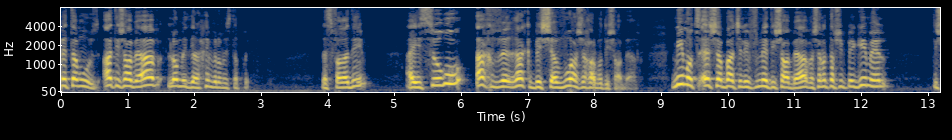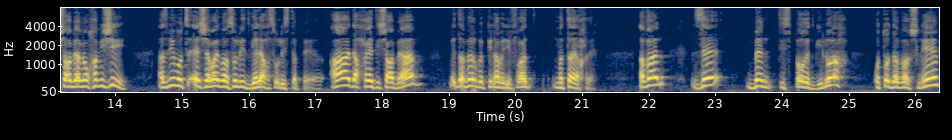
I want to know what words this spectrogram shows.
בתמוז עד תשעה באב לא מתגלחים ולא מסתפרים. לספרדים האיסור הוא אך ורק בשבוע שחל בו תשעה באב. ממוצאי שבת שלפני תשעה באב, השנה תשפ"ג, תשעה באב יום חמישי. אז ממוצאי שבת כבר אסור להתגלח, אסור להסתפר. עד אחרי תשעה באב, נדבר בפינה בנפרד מתי אחרי. אבל זה בין תספורת גילוח, אותו דבר שניהם,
